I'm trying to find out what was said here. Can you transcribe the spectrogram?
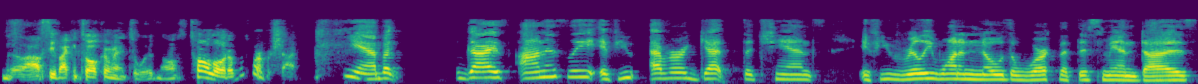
you know, I'll see if I can talk her into it. You know, it's tall order, but it's worth a shot. Yeah, but guys, honestly, if you ever get the chance, if you really want to know the work that this man does,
